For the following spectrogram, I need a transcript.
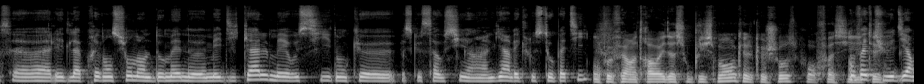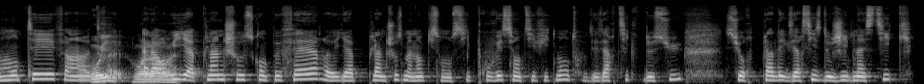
Ça va aller de la prévention dans le domaine euh, médical, mais aussi, donc, euh, parce que ça a aussi un lien avec l'ostéopathie. On peut faire un travail d'assouplissement, quelque chose pour faciliter? En fait, tu veux dire monter Oui, Alors oui, il y a plein de choses qu'on peut faire. Il y a plein de choses maintenant qui sont aussi prouvées scientifiquement. On trouve des articles dessus sur plein d'exercices de gymnastique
